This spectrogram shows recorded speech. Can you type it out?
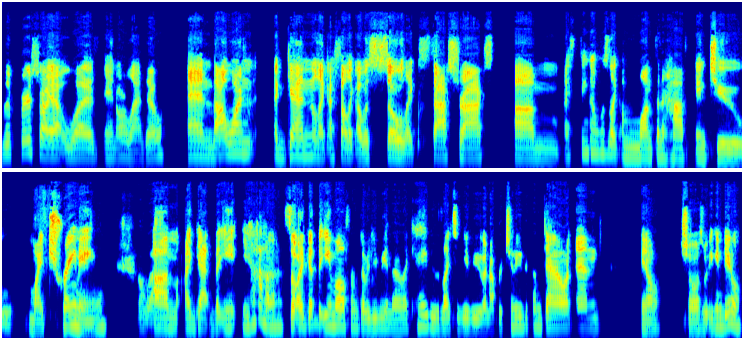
the first tryout was in Orlando, and that one again, like I felt like I was so like fast tracked um i think i was like a month and a half into my training oh, wow. um i get the e- yeah so i get the email from WB, and they're like hey we would like to give you an opportunity to come down and you know show us what you can do.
